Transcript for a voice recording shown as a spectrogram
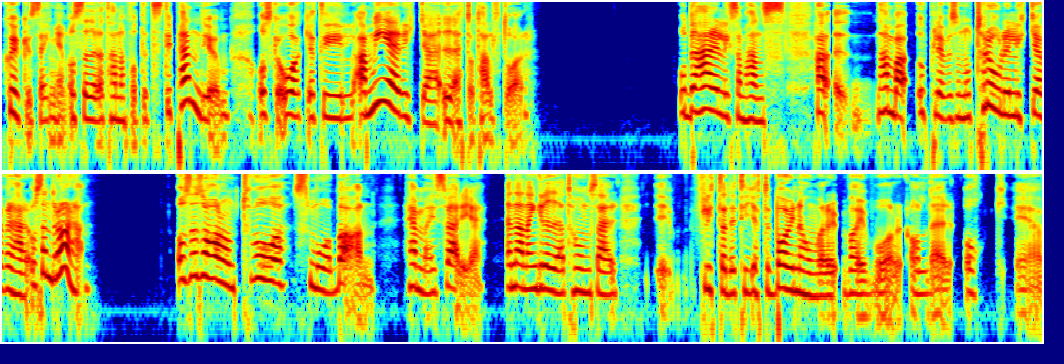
sjukhussängen och säger att han har fått ett stipendium och ska åka till Amerika i ett och ett halvt år. Och det här är liksom hans, han, han bara upplever sån otrolig lycka över det här och sen drar han. Och sen så har hon två små barn hemma i Sverige. En annan grej är att hon så här, eh, flyttade till Göteborg när hon var, var i vår ålder och eh,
